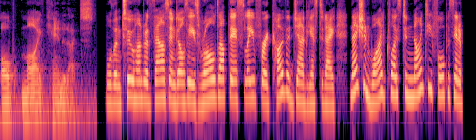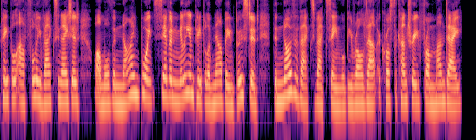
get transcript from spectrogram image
of my candidates. More than 200,000 Aussies rolled up their sleeve for a COVID jab yesterday. Nationwide, close to 94% of people are fully vaccinated, while more than 9.7 million people have now been boosted. The Novavax vaccine will be rolled out across the country from Monday.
